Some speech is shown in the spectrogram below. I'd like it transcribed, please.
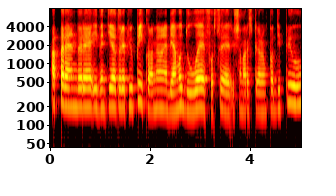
a prendere il ventilatore più piccolo, almeno ne abbiamo due, forse riusciamo a respirare un po' di più,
